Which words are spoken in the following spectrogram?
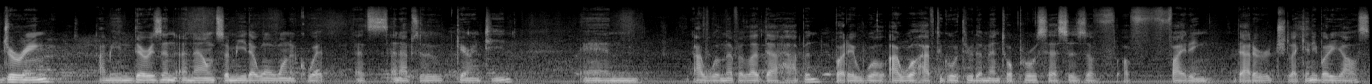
during, I mean, there isn't an ounce of me that won't want to quit. That's an absolute guaranteed, and I will never let that happen. But it will. I will have to go through the mental processes of, of fighting that urge, like anybody else,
